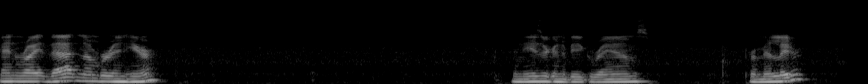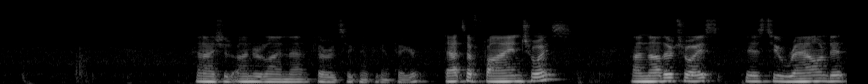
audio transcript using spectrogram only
and write that number in here. And these are going to be grams per milliliter. And I should underline that third significant figure. That's a fine choice. Another choice is to round it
